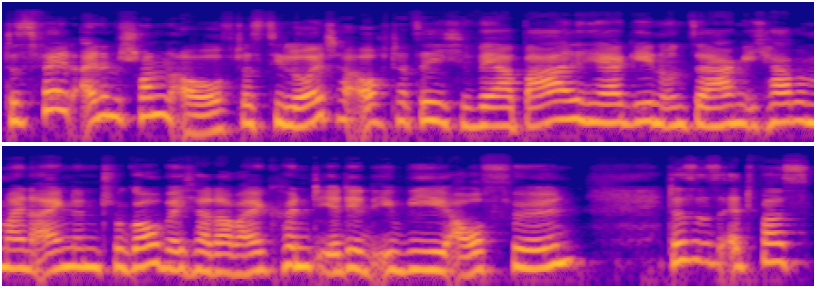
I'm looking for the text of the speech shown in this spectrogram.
Das fällt einem schon auf, dass die Leute auch tatsächlich verbal hergehen und sagen, ich habe meinen eigenen To-Go-Becher dabei, könnt ihr den irgendwie auffüllen? Das ist etwas,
